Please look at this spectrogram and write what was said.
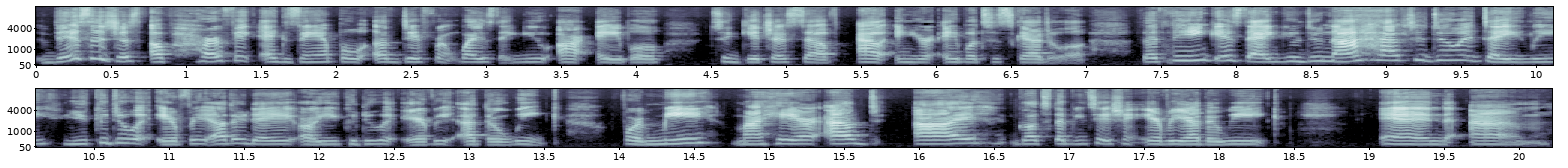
this is just a perfect example of different ways that you are able to get yourself out and you're able to schedule. The thing is that you do not have to do it daily. You could do it every other day or you could do it every other week. For me, my hair, I I go to the beautician every other week and um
